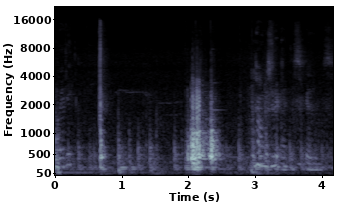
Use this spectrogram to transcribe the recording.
Ready? No, I'm just Look kidding. at the skins.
